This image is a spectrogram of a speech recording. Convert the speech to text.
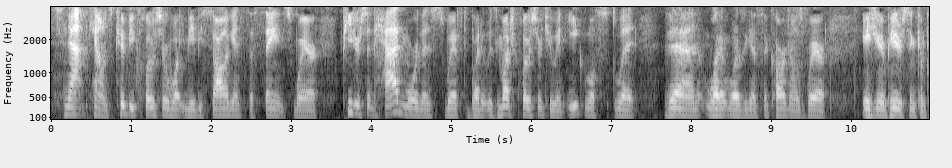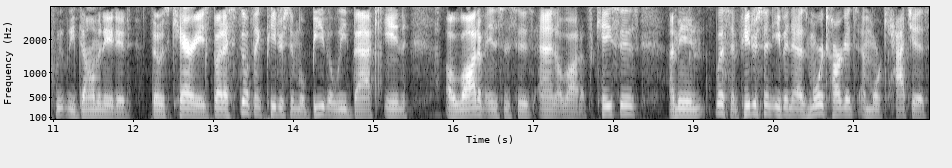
snap counts could be closer what you maybe saw against the Saints, where Peterson had more than Swift, but it was much closer to an equal split than what it was against the Cardinals, where Adrian Peterson completely dominated those carries. But I still think Peterson will be the lead back in a lot of instances and a lot of cases. I mean, listen, Peterson even has more targets and more catches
